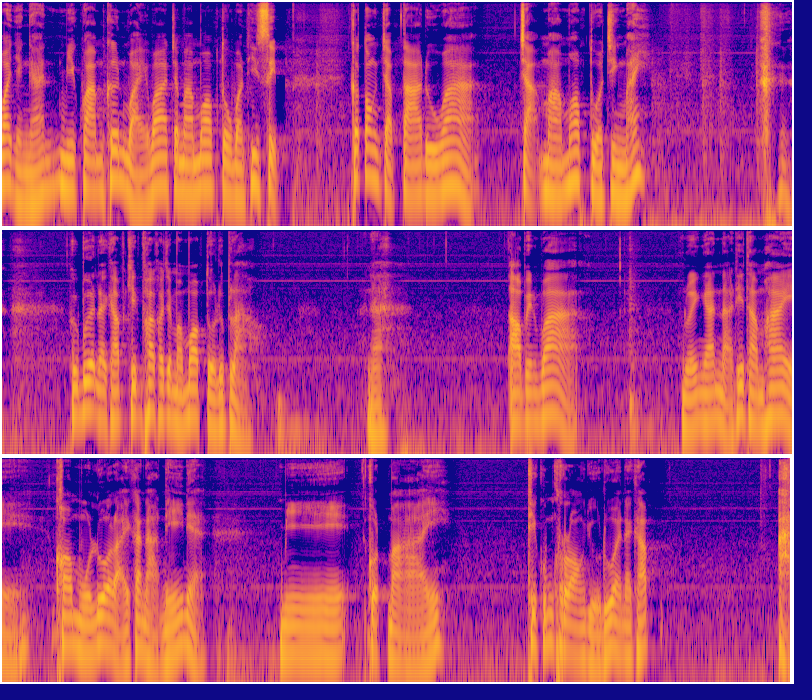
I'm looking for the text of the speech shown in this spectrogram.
ว่าอย่างนั้นมีความเคลื่อนไหวว่าจะมามอบตัววันที่ 10 ก็ต้องจับตาดูว่าจะมามอบตัวจริงไหมเพื่อนะครับ คิดว่าเขาจะมามอบตัวหรือเปล่านะเอาเป็นว่าหน่วยงานไหนที่ทำให้ข้อมูลล่วไหลขนาดนี้เนี่ยมีกฎหมายที่คุ้มครองอยู่ด้วยนะครับอะ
